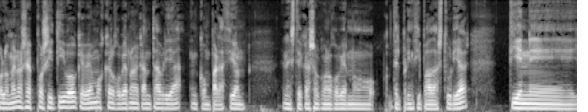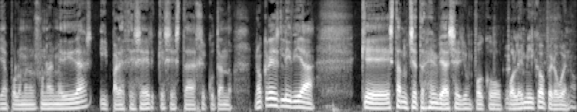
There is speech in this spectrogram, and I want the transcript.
por lo menos es positivo que vemos que el gobierno de Cantabria, en comparación, en este caso con el gobierno del Principado de Asturias, tiene ya por lo menos unas medidas y parece ser que se está ejecutando. ¿No crees, Lidia, que esta noche también voy a ser un poco polémico, pero bueno,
